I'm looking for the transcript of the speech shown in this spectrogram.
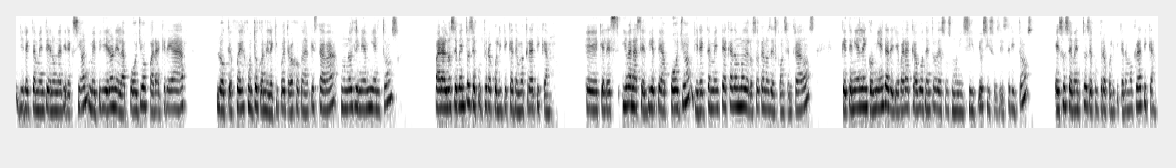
directamente en una dirección, me pidieron el apoyo para crear lo que fue, junto con el equipo de trabajo con el que estaba, unos lineamientos para los eventos de cultura política democrática, eh, que les iban a servir de apoyo directamente a cada uno de los órganos desconcentrados que tenían la encomienda de llevar a cabo dentro de sus municipios y sus distritos esos eventos de cultura política democrática.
